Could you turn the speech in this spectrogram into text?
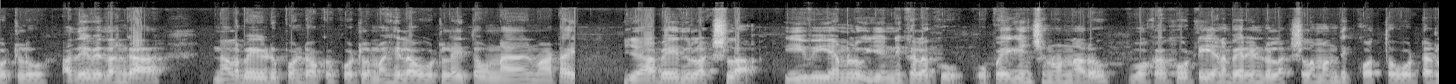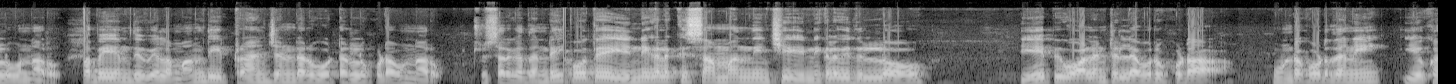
ఓట్లు. అదేవిధంగా నలభై ఏడు పాయింట్ ఒక కోట్ల మహిళా ఓట్లు అయితే ఉన్నాయన్నమాట. యాభై ఐదు లక్షల ఈవీఎంలు ఎన్నికలకు ఉపయోగించనున్నారు. ఒక కోటి ఎనభై రెండు లక్షల మంది కొత్త ఓటర్లు ఉన్నారు. నలభై ఎనిమిది వేల మంది ట్రాన్స్జెండర్ ఓటర్లు కూడా ఉన్నారు. చూసారు కదండి? పోతే ఎన్నికలకి సంబంధించి ఎన్నికల విధుల్లో ఏపీ వాలంటీర్లు ఎవరు కూడా ఉండకూడదని ఈ యొక్క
